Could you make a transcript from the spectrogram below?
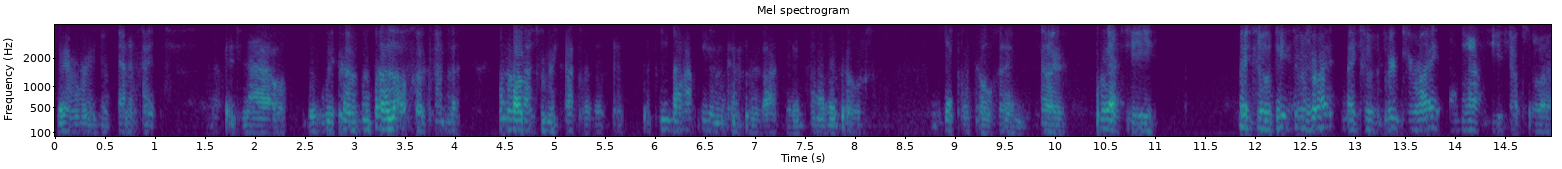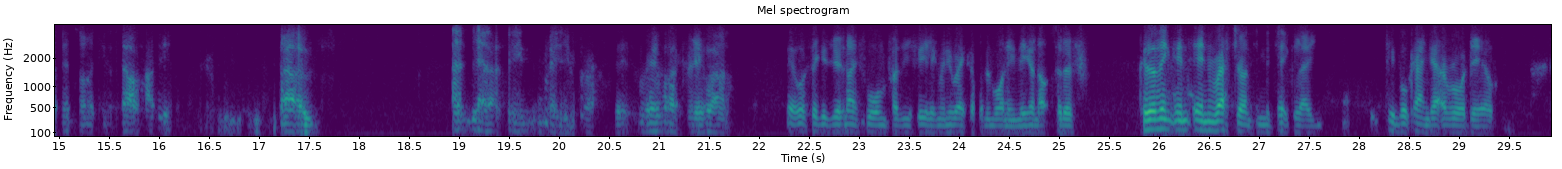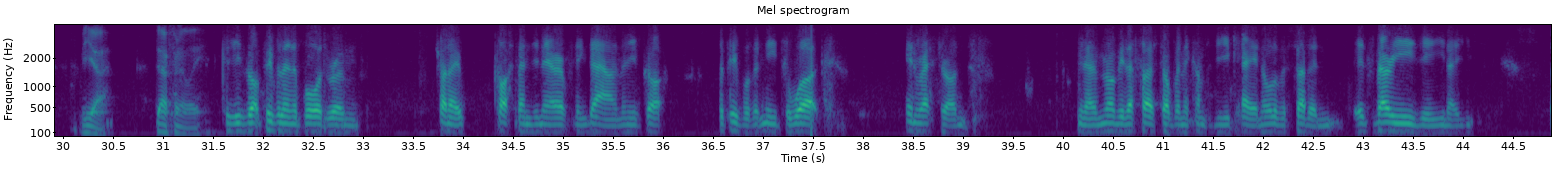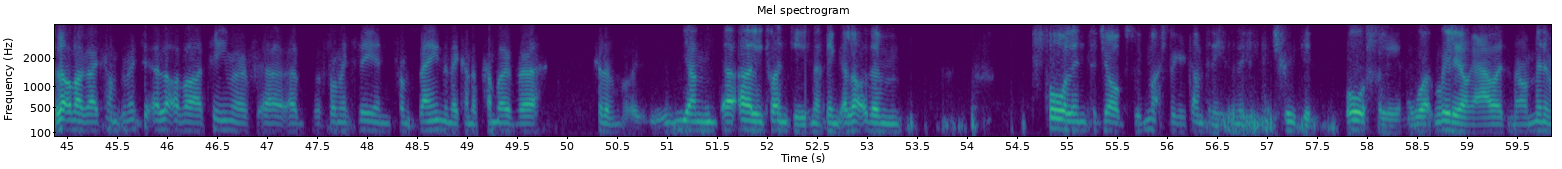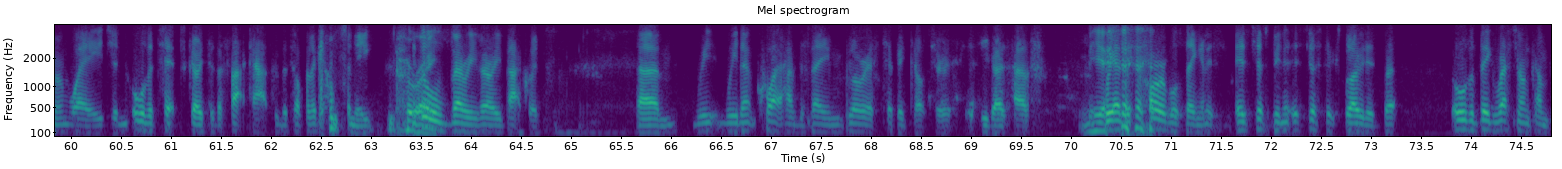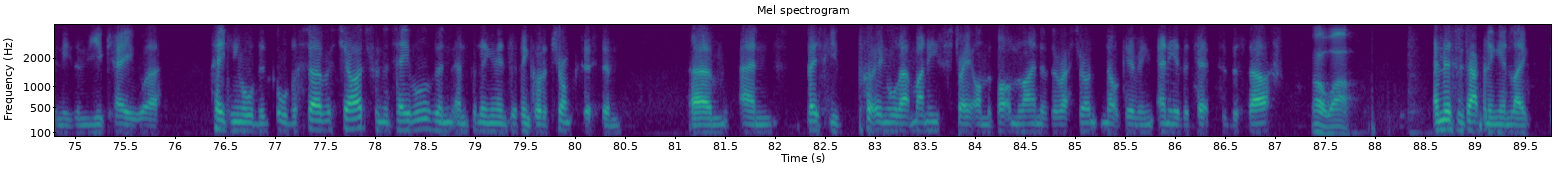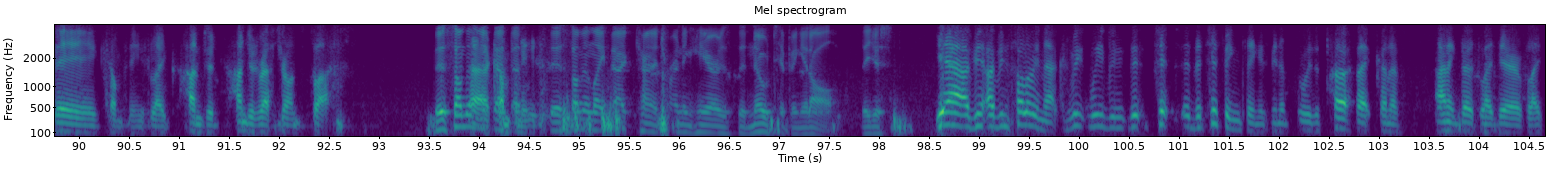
Have really benefits. It's now, we, put, a lot of focus on the, one of our started with is the people and the customers are happy. It's kind of a real cyclical thing. So we actually make sure the pizza was right, make sure the drinks are right, and then actually make sure that it's on the staff happy. Um, and yeah, that's been for us. It's really worked really well. It also gives you a nice warm fuzzy feeling when you wake up in the morning that you're not sort of because I think in, in restaurants in particular, people can get a raw deal Yeah. Definitely. because you've got people in a boardroom trying to cost engineer everything down, and then you've got the people that need to work in restaurants. You know, maybe their first job when they come to the UK, and all of a sudden it's very easy. You know, a lot of our guys come from Italy. A lot of our team are, uh, are from Italy and from Spain, and they kind of come over, sort of young, uh, early twenties, and I think a lot of them fall into jobs with much bigger companies and they just get treated awfully and they work really long hours and they're on minimum wage and all the tips go to the fat cats at the top of the company. It's all very, very backwards. Um, we we don't quite have the same glorious tipping culture as, as you guys have. Yeah. We had this horrible thing and it's it's just been it's just exploded. But all the big restaurant companies in the UK were taking all the all the service charge from the tables and, and putting it into a thing called a tronc system. Um, and basically putting all that money straight on the bottom line of the restaurant, not giving any of the tips to the staff. oh wow. And this is happening in like big companies, like 100, 100 restaurants plus. There's something uh, like that, companies. that. There's something like that kind of trending here. Is the no tipping at all? They just Yeah, I've been I've been following that because we we've been the tip the tipping thing has been a, was a perfect kind of anecdotal idea of like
